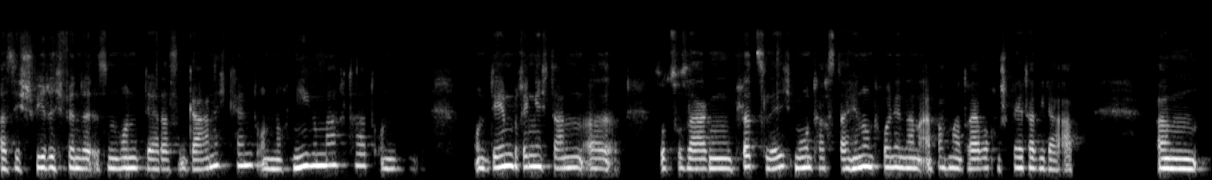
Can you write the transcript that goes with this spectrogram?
Was ich schwierig finde, ist ein Hund, der das gar nicht kennt und noch nie gemacht hat und und den bringe ich dann äh, sozusagen plötzlich montags dahin und hole den dann einfach mal drei Wochen später wieder ab. Ähm,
